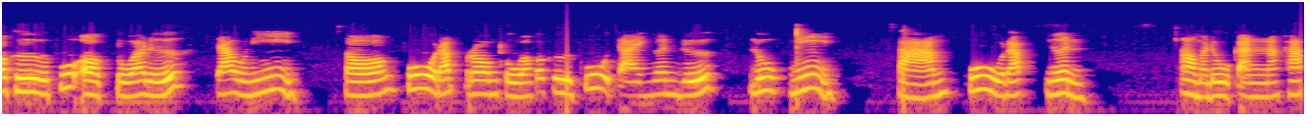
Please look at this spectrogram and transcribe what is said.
ก็คือผู้ออกตั๋วหรือเจ้านี้ 2. ผู้รับรองตั๋วก็คือผู้จ่ายเงินหรือลูกหนี้ 3. ผู้รับเงิน เอามาดูกันนะคะ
